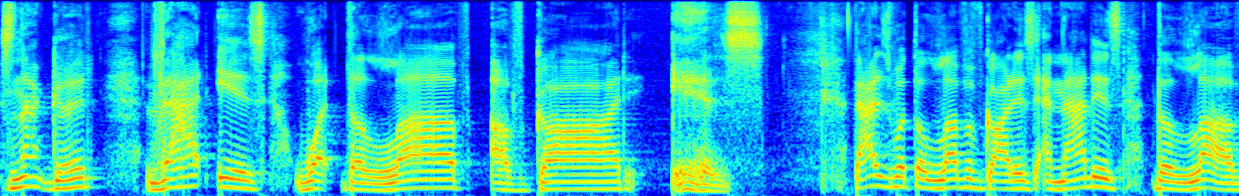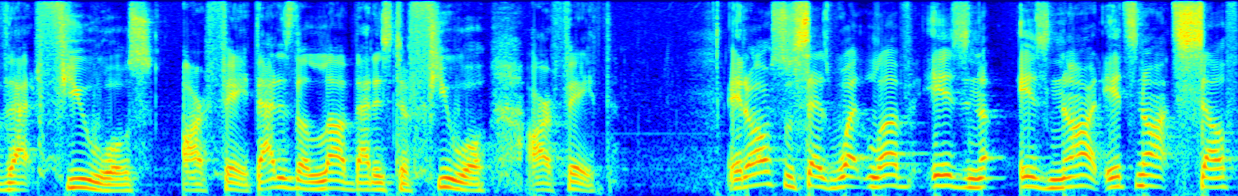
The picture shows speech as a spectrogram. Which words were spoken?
Isn't that good? That is what the love of God is. That is what the love of God is, and that is the love that fuels our faith. That is the love that is to fuel our faith. It also says what love is not, is not. It's not self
